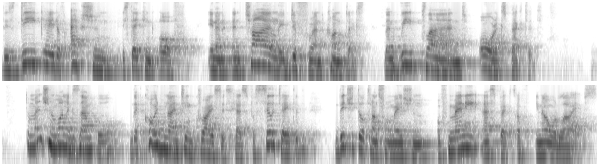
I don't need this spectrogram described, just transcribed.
this decade of action is taking off in an entirely different context than we planned or expected. To mention one example, the COVID 19 crisis has facilitated digital transformation of many aspects of in our lives.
